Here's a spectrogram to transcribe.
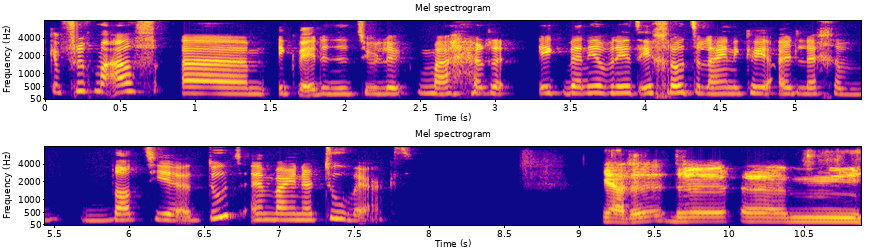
Ik vroeg me af, um, ik weet het natuurlijk, maar ik ben heel benieuwd. In grote lijnen kun je uitleggen wat je doet en waar je naartoe werkt. Ja, de, de, um,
